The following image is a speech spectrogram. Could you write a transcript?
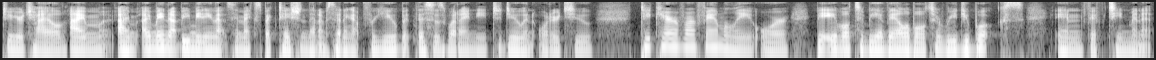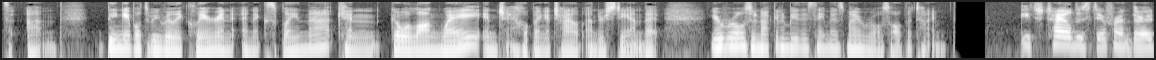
to your child, I'm, I'm, I may not be meeting that same expectation that I'm setting up for you, but this is what I need to do in order to take care of our family or be able to be available to read you books in 15 minutes. Um, being able to be really clear and, and explain that can go a long way in helping a child understand that your rules are not going to be the same as my rules all the time. Each child is different. There are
